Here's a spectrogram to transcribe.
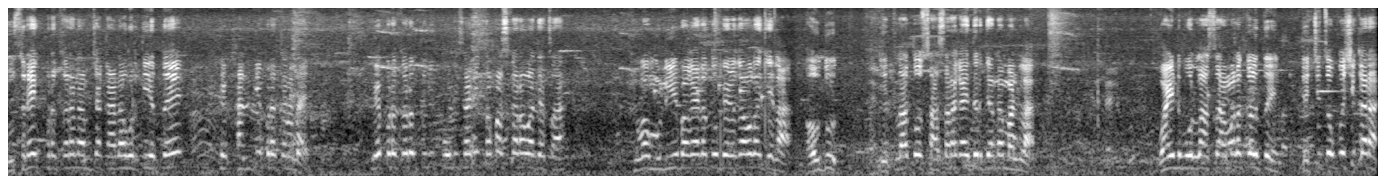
दुसरं एक प्रकरण आमच्या कानावरती येतंय. हे खाजगी प्रकरण आहे. हे प्रकरण तुम्ही पोलिसांनी तपास करावा त्याचा. किंवा मुलगी बघायला तो बेळगावला गेला अवधूत. इथला तो सासरा काहीतरी त्यांना मांडला वाईट बोलला असं आम्हाला कळतंय. त्याची चौकशी करा.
